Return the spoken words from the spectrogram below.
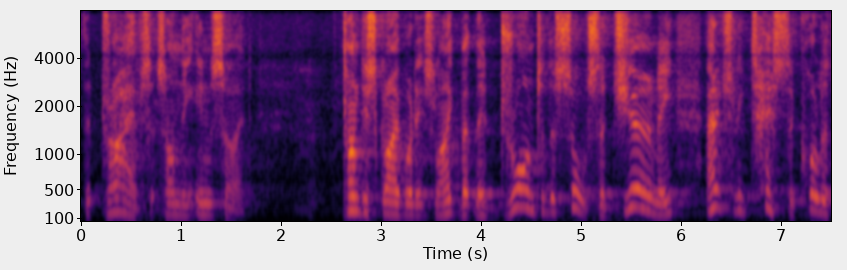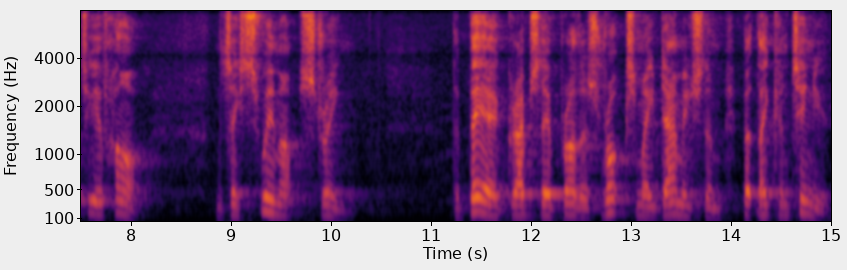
that drives that's on the inside. Can't describe what it's like, but they're drawn to the source. The journey actually tests the quality of heart as they swim upstream. The bear grabs their brothers. Rocks may damage them, but they continue.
